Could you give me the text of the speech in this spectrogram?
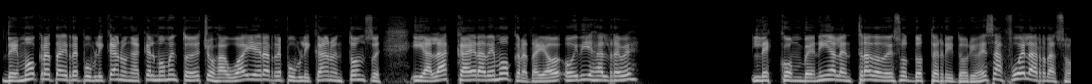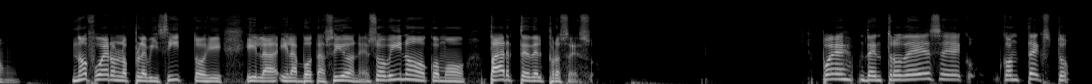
demócrata y republicano en aquel momento. De hecho, Hawái era republicano entonces y Alaska era demócrata y hoy día es al revés les convenía la entrada de esos dos territorios. Esa fue la razón. No fueron los plebiscitos y, las votaciones. Eso vino como parte del proceso. Pues dentro de ese contexto,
